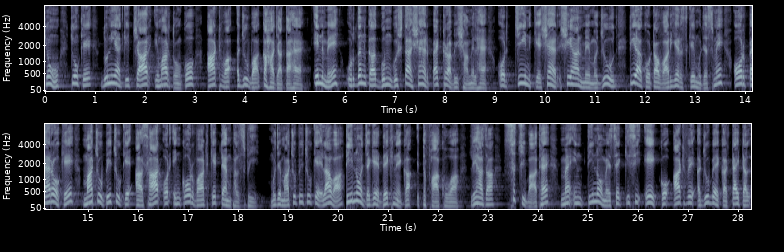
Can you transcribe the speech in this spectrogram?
क्यों? क्योंकि दुनिया की चार इमारतों को आठवां अजूबा कहा जाता है। इनमें उर्दन का गुमगुश्ता शहर पेट्रा भी शामिल है और चीन के शहर शियान में मौजूद टीराकोटा वॉरियर्स के मुजस्मे और पैरों के माचू पिचू के आसार और इंकोर वाट के टेम्पल्स भी। मुझे माचू पिचू के अलावा तीनों जगह देखने का इतफाक हुआ। लिहाजा, सच्ची बात है, मैं इन तीनों में से किसी एक को आठवें अजूबे का टाइटल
